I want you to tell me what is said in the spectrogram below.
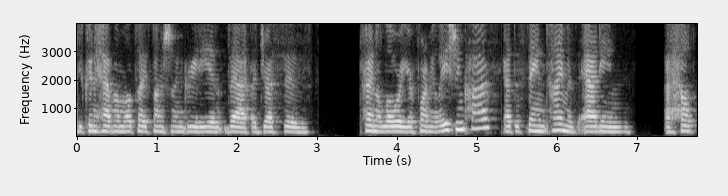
You can have a multifunctional ingredient that addresses trying to lower your formulation costs at the same time as adding a health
